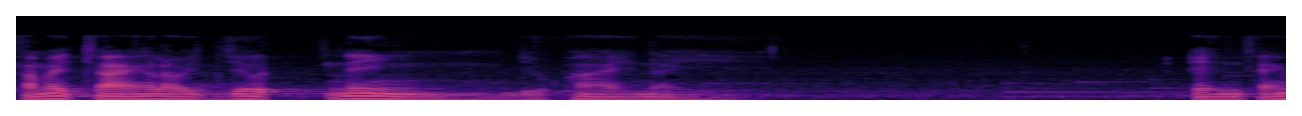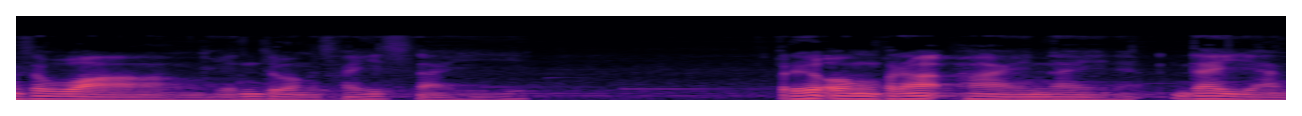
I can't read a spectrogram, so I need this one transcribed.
ทำให้ใจของเราหยุดนิ่งอยู่ภายใน เห็นแสงสว่าง เห็นดวงใส ๆ หรือองค์พระภายในเนี่ยได้อย่าง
